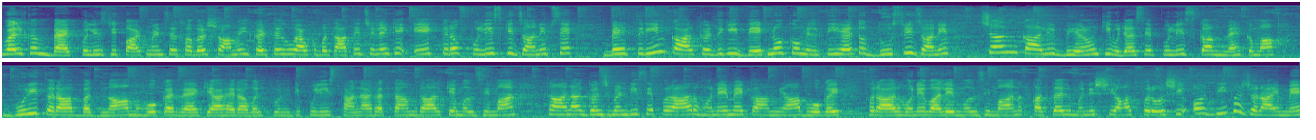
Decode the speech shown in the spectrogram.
ویلکم بیک پولیس ڈپارٹمنٹ سے خبر شامل کرتے ہوئے آپ کو بتاتے چلیں کہ ایک طرف پولیس کی جانب سے بہترین کارکردگی دیکھنے کو ملتی ہے تو دوسری جانب چند کالی بھیڑوں کی وجہ سے پولیس کا محکمہ بری طرح بدنام ہو کر رہ گیا ہے۔ راول پنڈی پولیس تھانہ رتہ امرال کے ملزمان تھانہ گنج منڈی سے فرار ہونے میں کامیاب ہو گئی فرار ہونے والے ملزمان قتل، منشیات، فروشی اور دیگر جرائم میں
